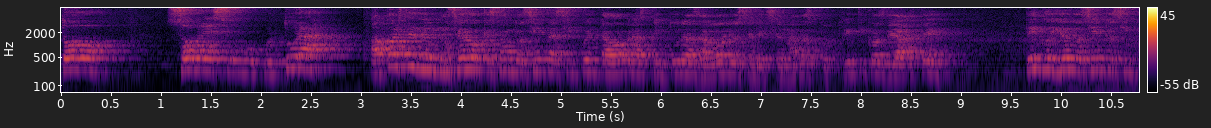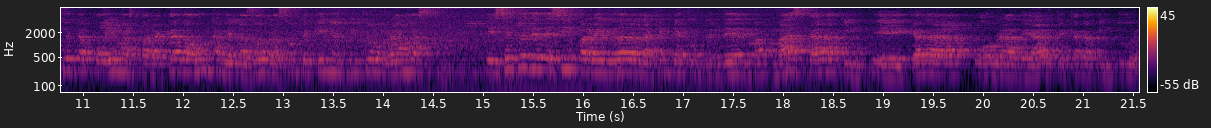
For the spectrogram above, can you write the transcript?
todo sobre su cultura. Aparte del museo que son 250 obras, pinturas al óleo seleccionadas por críticos de arte, tengo yo 250 poemas para cada una de las obras, son pequeños eh, se puede decir para ayudar a la gente a comprender más cada, eh, cada obra de arte, cada pintura.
